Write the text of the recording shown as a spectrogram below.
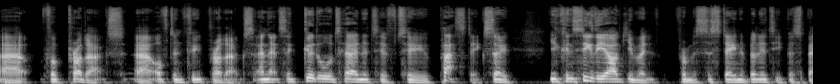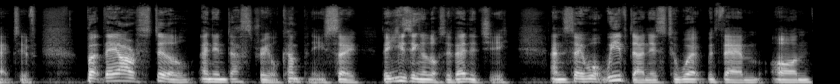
uh, for products, uh, often food products, and that's a good alternative to plastic. So you can see the argument from a sustainability perspective, but they are still an industrial company, so they're using a lot of energy, and so what we've done is to work with them on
